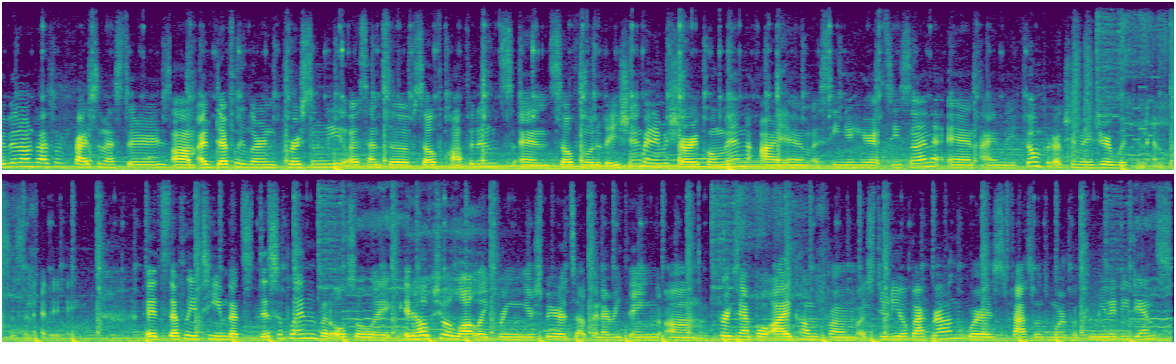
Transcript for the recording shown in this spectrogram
I've been on FAFSA for five semesters. Um, I've definitely learned personally a sense of self-confidence and self-motivation. My name is Shari Coleman. I am a senior here at CSUN and I'm a film production major with an emphasis in editing it's definitely a team that's disciplined but also like it helps you a lot like bringing your spirits up and everything um, for example i come from a studio background whereas Fast Mode's more of a community dance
